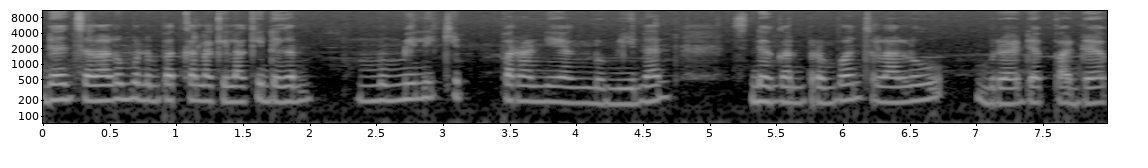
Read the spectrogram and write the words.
dan selalu menempatkan laki-laki dengan memiliki peran yang dominan sedangkan perempuan selalu berada pada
